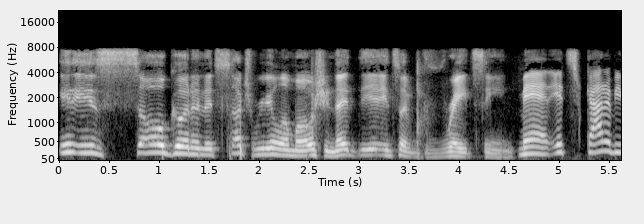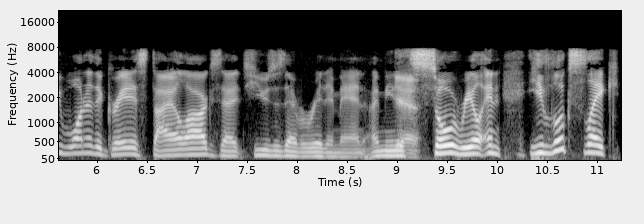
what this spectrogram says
It is so good and it's such real emotion. That it's a great scene. Man, it's got to be one of the greatest dialogues that Hughes has ever written, man. I mean, Yeah. it's so real, and he looks like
